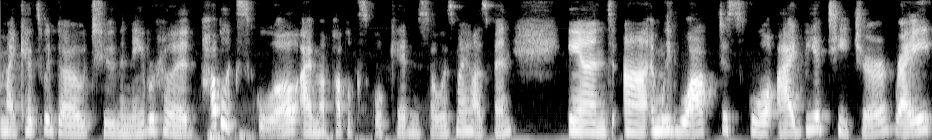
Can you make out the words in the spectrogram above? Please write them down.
my kids would go to the neighborhood public school. I'm a public school kid and so was my husband. And uh, and we'd walk to school. I'd be a teacher, right?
